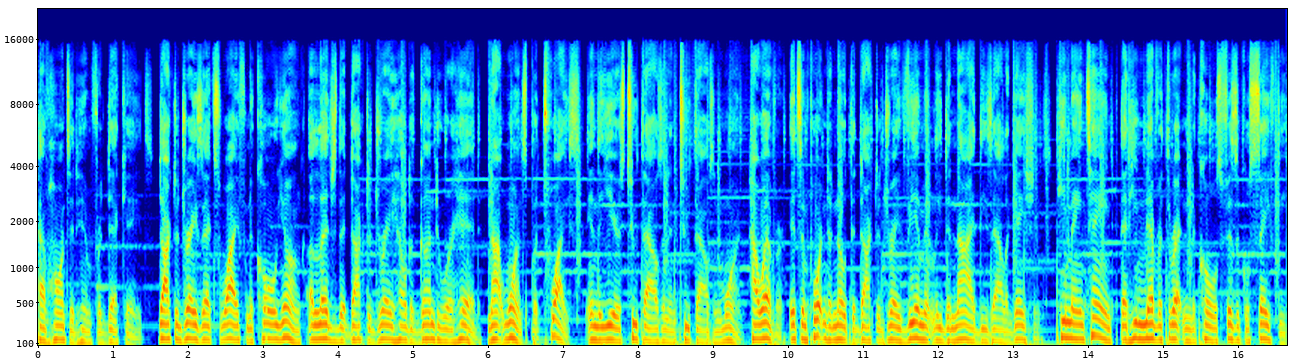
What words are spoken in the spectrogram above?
have haunted him for decades. Dr. Dre's ex-wife, Nicole Young, alleged that Dr. Dre held a gun to her head, not once but twice, in the years 2000 and 2001. However, it's important to note that Dr. Dre vehemently denied these allegations. He maintained that he never threatened Nicole's physical safety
